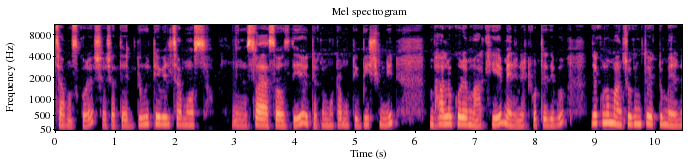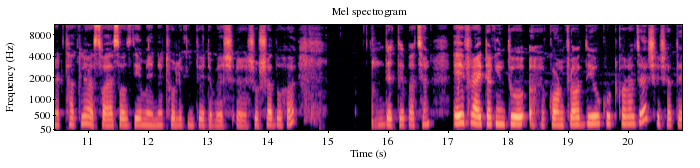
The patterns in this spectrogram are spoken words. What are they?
চামচ করে সে সাথে দুই টেবিল চামচ সয়া সস দিয়ে এটাকে মোটামুটি বিশ মিনিট ভালো করে মাখিয়ে ম্যারিনেট করতে দিব। যে কোনো মাংস কিন্তু একটু ম্যারিনেট থাকলে আর সয়া সস দিয়ে ম্যারিনেট হলে কিন্তু এটা বেশ সুস্বাদু হয়। দেখতে পাচ্ছেন। এই ফ্রাইটা কিন্তু কর্নফ্লাওয়ার দিয়েও কোট করা যায়, সে সাথে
